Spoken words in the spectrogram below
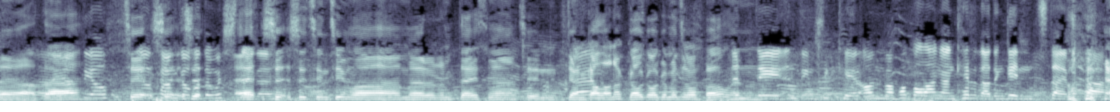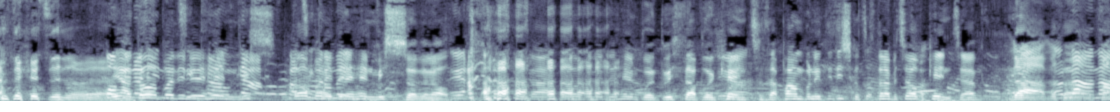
O, da. Diolch. Diolch am gofod y western. E, e. Sut ti'n teimlo am yr ymdeith yma? Ti'n dian galonogol gol gymaint o bobl? Yndi, yndi'n sicr, ond mae pobl angen cerdded yn gynt, de. Dwi'n cytuno, ie. Ia, do bod ni'n hyn, do bod ni'n hyn misodd yn ôl. Dyla bod ni'n hyn blwyddyn dwytha, blwyddyn cynt. Pam bod ni wedi disgwyl, dyna beth oedd y cynt, ie? Na, na, na,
